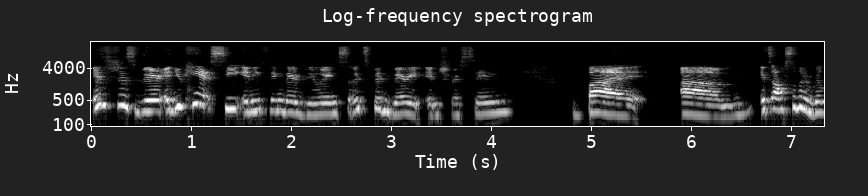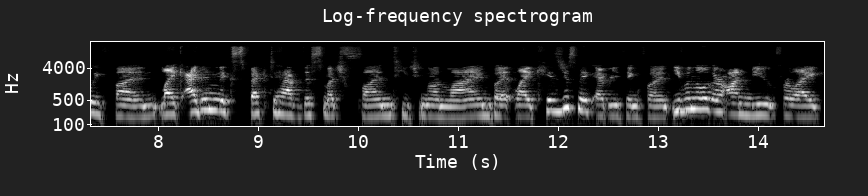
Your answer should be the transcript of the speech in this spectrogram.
It's just very, and you can't see anything they're doing. So it's been very interesting. But um, it's also been really fun. Like, I didn't expect to have this much fun teaching online, but like, kids just make everything fun, even though they're on mute for like,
